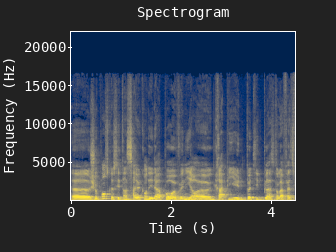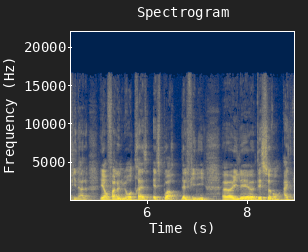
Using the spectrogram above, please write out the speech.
je pense que c'est un sérieux candidat pour venir grappiller une petite place dans la phase finale. Et enfin, le numéro 13, Espoir Delphini. il est décevant actuellement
